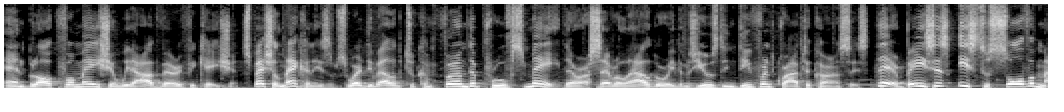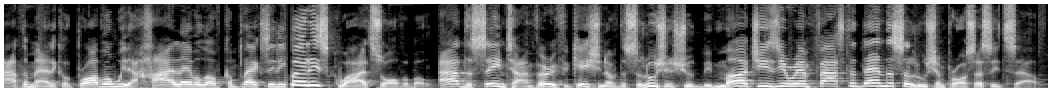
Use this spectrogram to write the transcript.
and block formation without verification. Special mechanisms were developed to confirm the proofs made. There are several algorithms used in different cryptocurrencies. Their basis is to solve a mathematical problem with a high level of complexity, but is quite solvable. At the same time, verification of the solution should be much easier and faster than the solution process itself.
